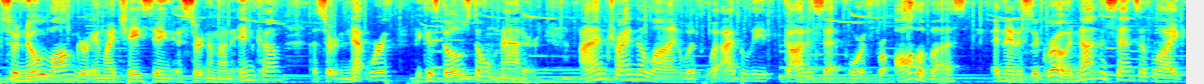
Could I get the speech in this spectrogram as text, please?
So no longer am I chasing a certain amount of income, a certain net worth, because those don't matter. I'm trying to align with what I believe God has set forth for all of us, and that is to grow. And not in the sense of like,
